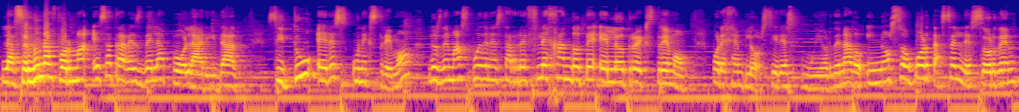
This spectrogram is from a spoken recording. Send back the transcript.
La segunda forma es a través de la polaridad. Si tú eres un extremo, los demás pueden estar reflejándote el otro extremo. Por ejemplo, si eres muy ordenado y no soportas el desorden,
